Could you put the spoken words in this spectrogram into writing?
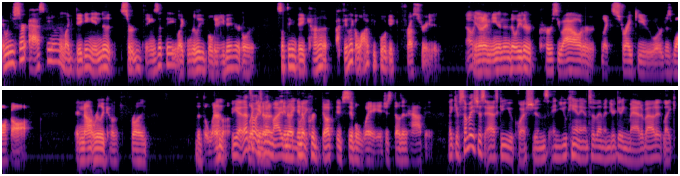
And when you start asking them and like digging into certain things that they like really believe in, or, or something they kind of, I feel like a lot of people get frustrated. Oh you yeah. know what I mean? And then they'll either curse you out or like strike you or just walk off and not really confront the dilemma. Yeah, that's like always been a, my in thing. A, in like, a productive civil way. It just doesn't happen. like if somebody's just asking you questions and you can't answer them and you're getting mad about it, like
